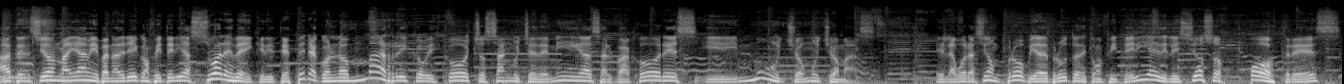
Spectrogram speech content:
Atención Miami, panadería y confitería Suárez Bakery. Te espera con los más ricos bizcochos, sándwiches de migas, alfajores y mucho, mucho más. Elaboración propia de productos de confitería y deliciosos postres.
